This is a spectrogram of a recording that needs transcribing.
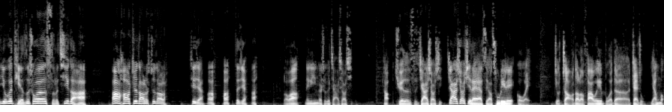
有个帖子说死了七个啊。啊，好，知道了，知道了，谢谢啊，好，再见啊，老王，那个应该是个假消息，好，确认是假消息，假消息呢是要处理的，各位就找到了发微博的债主杨某，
